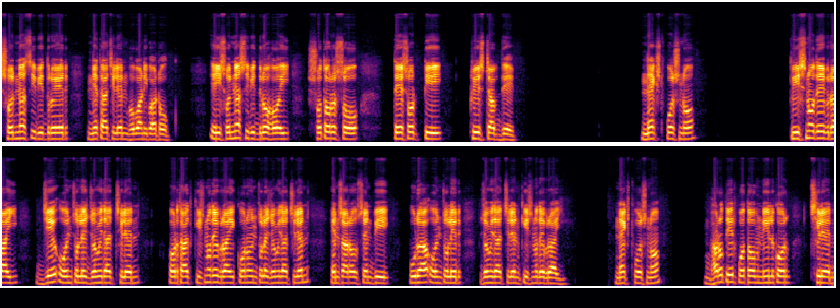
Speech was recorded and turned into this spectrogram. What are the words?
সন্ন্যাসী বিদ্রোহের নেতা ছিলেন ভবানী পাঠক। এই সন্ন্যাসী বিদ্রোহ হয় সতেরোশো তেষট্টি খ্রিস্টাব্দে। নেক্সট প্রশ্ন। কৃষ্ণদেব রায় যে অঞ্চলের জমিদার ছিলেন, অর্থাৎ কৃষ্ণদেব রায় কোন অঞ্চলের জমিদার ছিলেন? অ্যান্সার অপশন বি পুরা অঞ্চলের জমিদার ছিলেন কৃষ্ণদেব রায়। নেক্সট প্রশ্ন, ভারতের প্রথম নীলকর ছিলেন?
